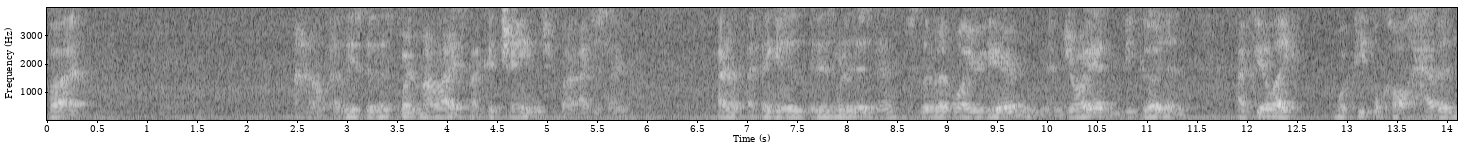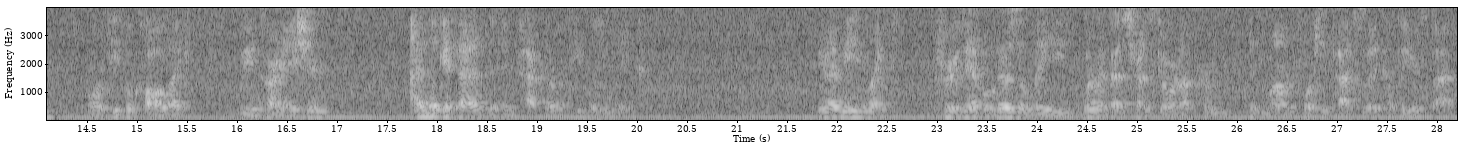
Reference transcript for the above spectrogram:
But Don't know. At least at this point in my life, I could change, but I just I I don't. I think it is. It is what it is, man. Just live it while you're here and enjoy it and be good. And I feel like what people call heaven or people call like reincarnation, I look at that as the impact on the people you make. You know what I mean? Like, for example, there was a lady, one of my best friends growing up. Her his mom unfortunately passed away a couple years back,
